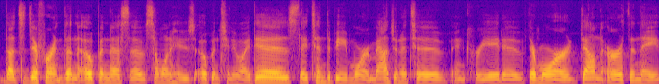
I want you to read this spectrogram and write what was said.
that's different than the openness of someone who's open to new ideas. They tend to be more imaginative and creative. They're more down to earth and they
